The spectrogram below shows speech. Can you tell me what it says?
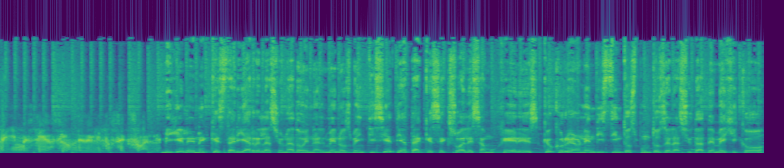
de Investigación de Delitos Sexuales. Miguel N., que estaría relacionado en al menos 27 ataques sexuales a mujeres que ocurrieron en distintos puntos de la Ciudad de México,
